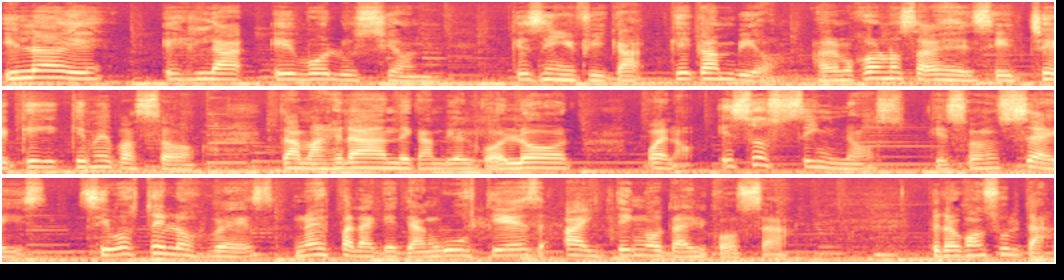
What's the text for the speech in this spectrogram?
Y la E es la evolución. ¿Qué significa? ¿Qué cambió? A lo mejor no sabes decir, che, ¿qué, qué me pasó? Está más grande, cambió el color. Bueno, esos signos, que son seis, si vos te los ves, no es para que te angusties, ay, tengo tal cosa. Pero consulta.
